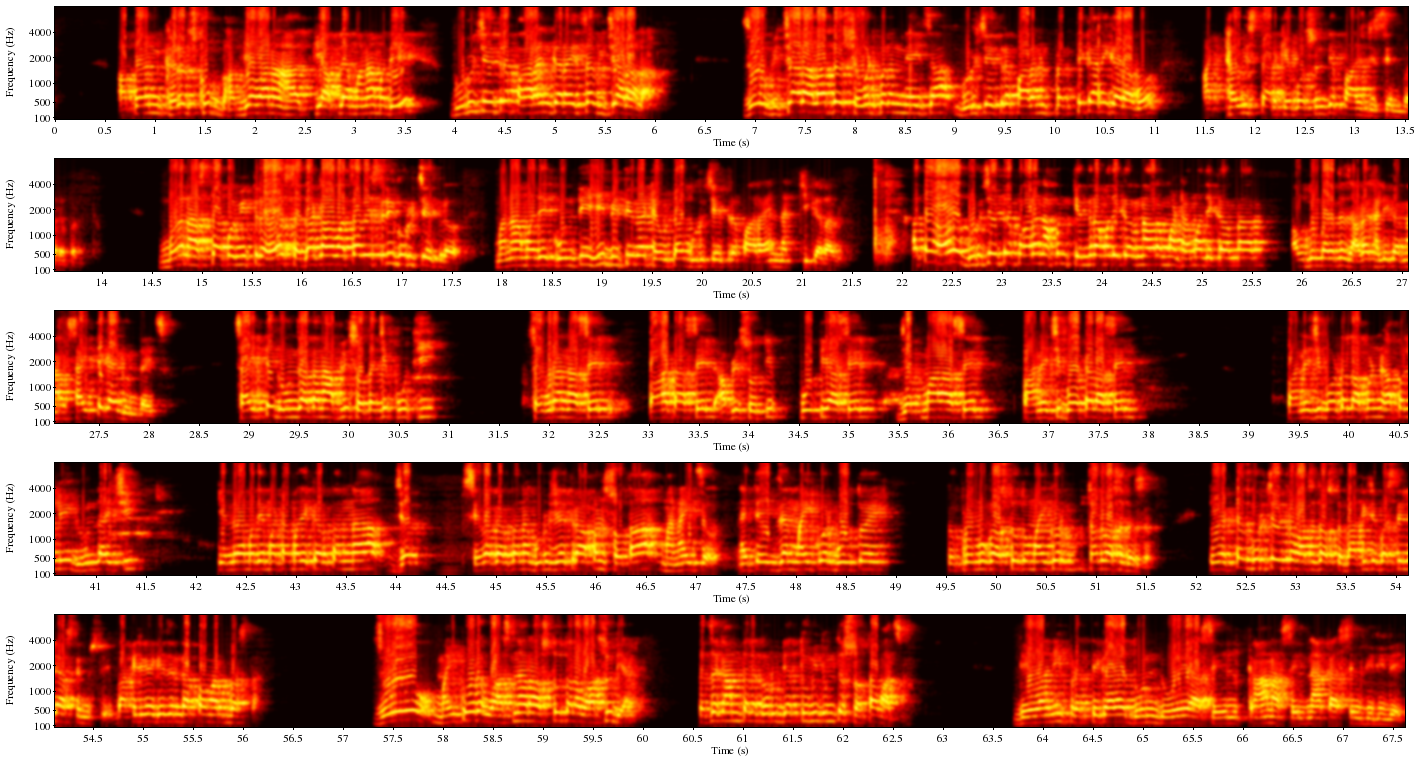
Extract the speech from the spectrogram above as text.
आपण खरंच खूप भाग्यवान आहात की आपल्या मनामध्ये गुरुचरित्र पारायण करायचा विचार आला. जो विचार आला तो शेवटपर्यंत न्यायचा. गुरुचरित्र पारायण प्रत्येकाने करावं. अठ्ठावीस तारखेपासून ते पाच डिसेंबर पर्यंत मन असता पवित्र सदाकाळ वाचावे श्री गुरुचैत्र मनामध्ये कोणतीही भीती न ठेवता गुरुचैत्र पारायण नक्की करावे. आता गुरुचैत्र पारायण आपण केंद्रामध्ये करणार मठामध्ये करणार औदुंबराच्या झाडाखाली करणार साहित्य काय घेऊन जायचं? साहित्य घेऊन जाताना आपली स्वतःची पोथी चौरंग असेल पाठ असेल आपली स्वती पोथी असेल जपमाळ असेल पाण्याची बॉटल असेल पाण्याची बॉटल आपण आपली घेऊन जायची. केंद्रामध्ये मठामध्ये करताना जप सेवा करताना गुरुचरित्र आपण स्वतः म्हणायचं. नाही ते एक जण माईकवर बोलतोय तो प्रमुख असतो तो माईकवर चालू असत असं तो एकटाच गुरुचरित्र वाचत असतो बाकीचे बसलेले असते नुसते. बाकीचे काही जण गप्पा मारत बसतात. जो माईकवर वाचणारा असतो त्याला वाचू द्या. त्याचं काम त्याला करू द्या तुम्ही तुमचं स्वतः वाचा. देवानी प्रत्येकाला दोन डोळे असेल कान असेल नाक असेल दिलेले.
